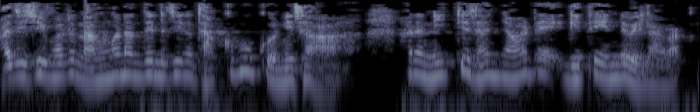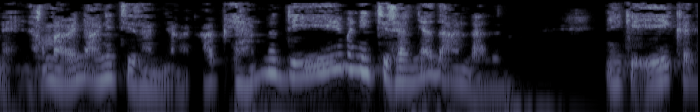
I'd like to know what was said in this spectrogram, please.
හදිසි මට නංවනක් දෙන්න තියෙන තක්කු මුක්කෝ නිසා අර නිත්‍ය සංඥාවට ගෙට එන්න වෙලාවක් නැහැ. සම වෙන්නේ අනිත්‍ය සංඥාවට. අපි හැමදේම නිත්‍ය සංඥා දාන්න හදනවා. මේක ඒකද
